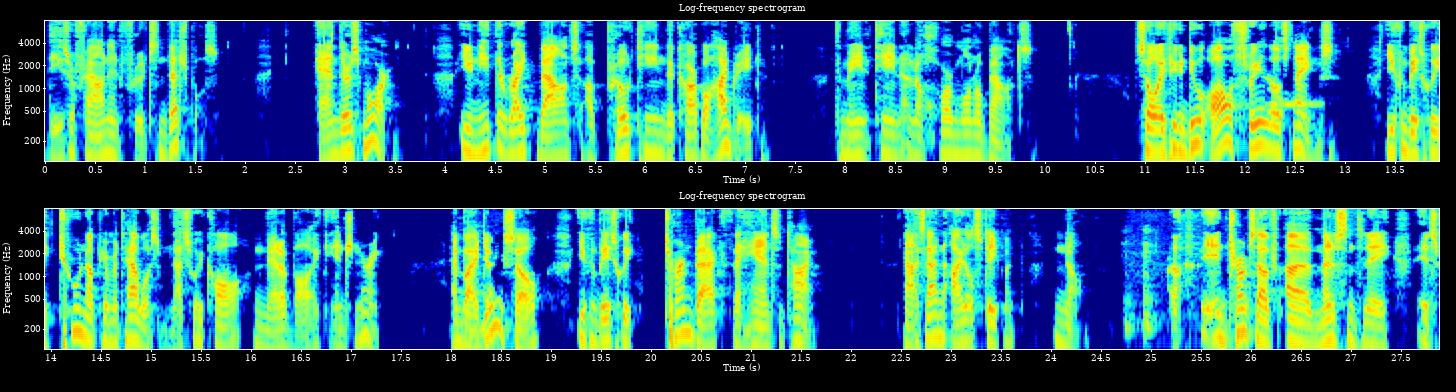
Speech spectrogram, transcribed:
These are found in fruits and vegetables. And there's more. You need the right balance of protein to carbohydrate to maintain a hormonal balance. So if you can do all three of those things, you can basically tune up your metabolism. That's what we call metabolic engineering. And by mm-hmm. doing so, you can basically turn back the hands of time. Now, is that an idle statement? No. Uh, in terms of uh, medicine today, it's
